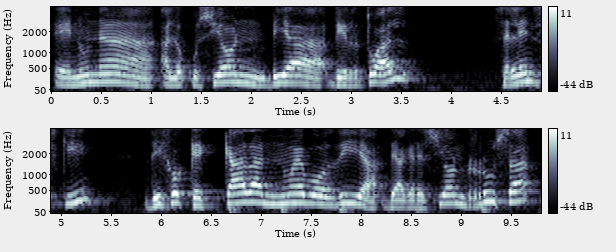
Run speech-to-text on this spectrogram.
En una alocución vía virtual, Zelensky dijo que cada nuevo día de agresión rusa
